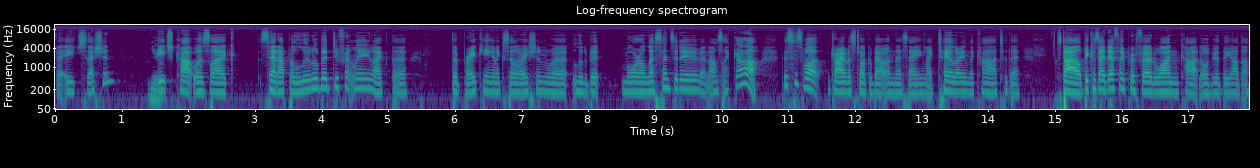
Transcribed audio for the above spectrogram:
for each session, Yeah. each cart was like set up a little bit differently. Like the the braking and acceleration were a little bit more or less sensitive, and I was like, oh this is what drivers talk about when they're saying like tailoring the car to their style. Because I definitely preferred one cart over the other,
